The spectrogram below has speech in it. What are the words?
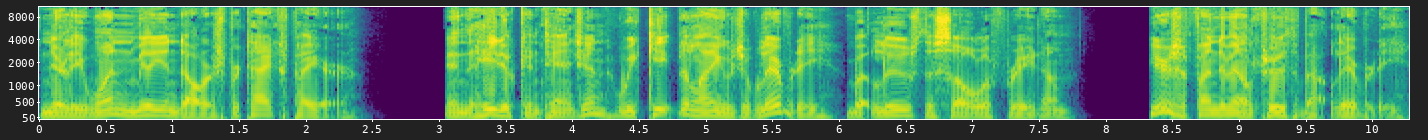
nearly $1 million per taxpayer. In the heat of contention, we keep the language of liberty, but lose the soul of freedom. Here's a fundamental truth about liberty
